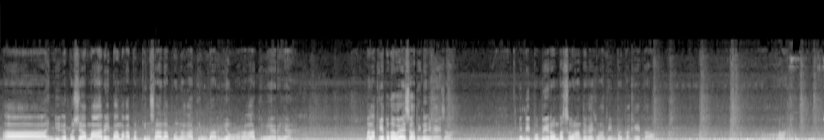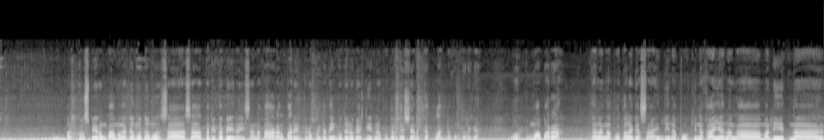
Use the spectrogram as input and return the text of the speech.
ah, hindi na po siya maaari pa makapagpinsala po ng ating baryo o ng ating area. Malaki po to guys, oh. tingnan nyo guys. Oh. Hindi po biro ang basura na to guys, yung ating po ipakita. Oh. Bagkus meron pa mga damo-damo sa sa tabi-tabi na isang nakaharang pa rin pero pagdating po talaga guys, dito na po talaga siya nagka-clog na po talaga or bumabara. Dala nga po talaga sa hindi na po kinakaya ng ah, maliit na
